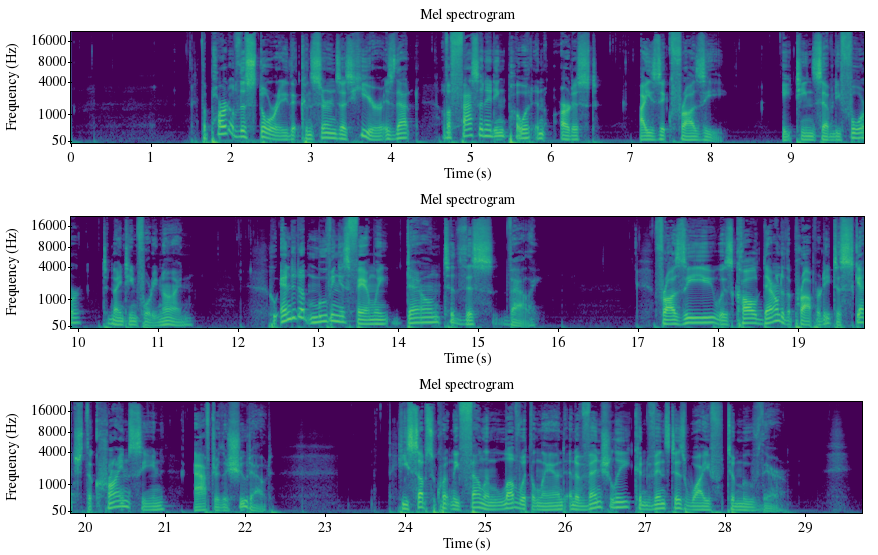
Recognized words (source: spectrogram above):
The part of the story that concerns us here is that of a fascinating poet and artist, Isaac Frazee, 1874 to 1949, who ended up moving his family down to this valley. Frazee was called down to the property to sketch the crime scene after the shootout. He subsequently fell in love with the land and eventually convinced his wife to move there.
